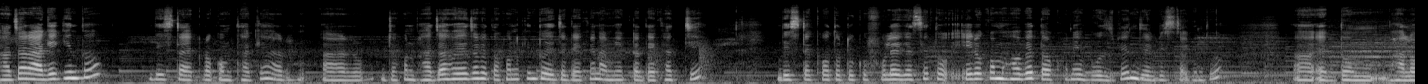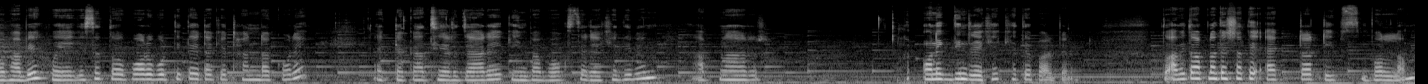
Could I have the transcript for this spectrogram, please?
ভাজার আগে কিন্তু বীজটা একরকম থাকে আর আর যখন ভাজা হয়ে যাবে তখন কিন্তু এই যে দেখেন আমি একটা দেখাচ্ছি বীজটা কতটুকু ফুলে গেছে। তো এরকম হবে তখনই বুঝবেন যে বীজটা কিন্তু একদম ভালোভাবে হয়ে গেছে। তো পরবর্তীতে এটাকে ঠান্ডা করে একটা কাছের জারে কিংবা বক্সে রেখে দিবেন। আপনার অনেক দিন রেখে খেতে পারবেন। তো আমি তো আপনাদের সাথে একটা টিপস বললাম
